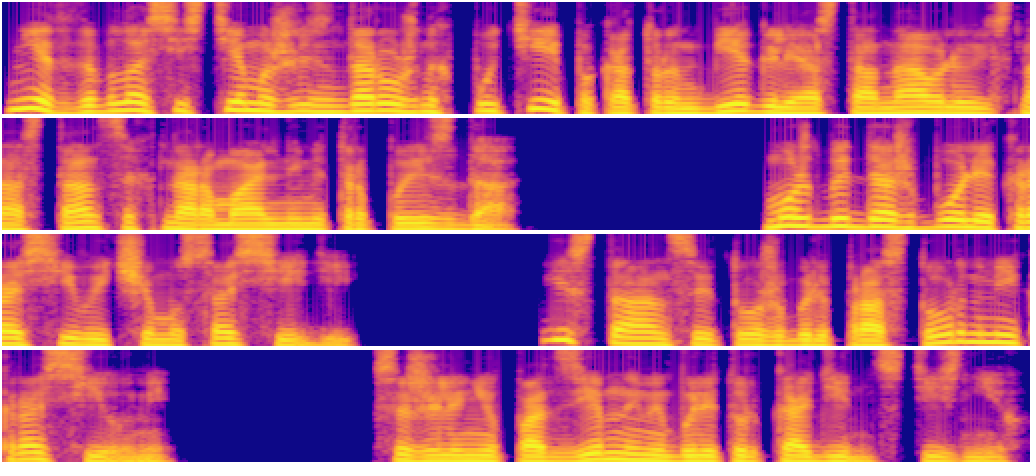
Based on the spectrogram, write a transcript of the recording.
Нет, это была система железнодорожных путей, по которым бегали и останавливались на станциях нормальные метропоезда может быть даже более красивой, чем у соседей. И станции тоже были просторными и красивыми. К сожалению, подземными были только 11 из них.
